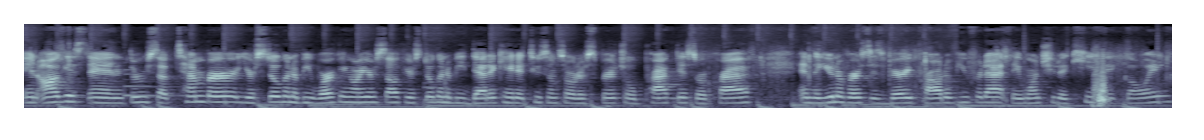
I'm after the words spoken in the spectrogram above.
in August and through September, you're still going to be working on yourself. You're still going to be dedicated to some sort of spiritual practice or craft. And the universe is very proud of you for that. They want you to keep it going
